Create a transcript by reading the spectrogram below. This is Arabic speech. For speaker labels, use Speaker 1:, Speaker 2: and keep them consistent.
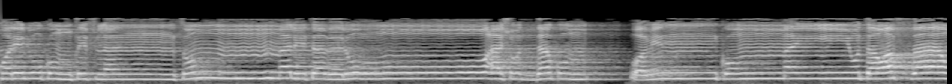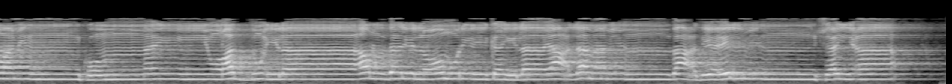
Speaker 1: نخرجكم طفلا ثم لتبلغوا أشدكم ومنكم من يتوفى ومنكم من يرد إلى أرذل العمر لكي لا يعلم من بعد علم شيئا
